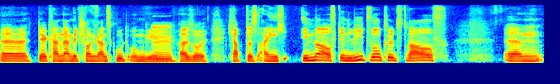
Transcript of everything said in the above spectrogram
Äh, der kann damit schon ganz gut umgehen. Mhm. Also ich habe das eigentlich immer auf den Lead-Vocals drauf. Ähm,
